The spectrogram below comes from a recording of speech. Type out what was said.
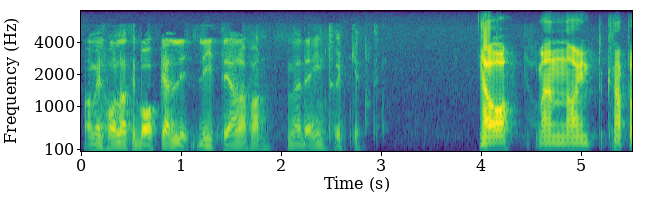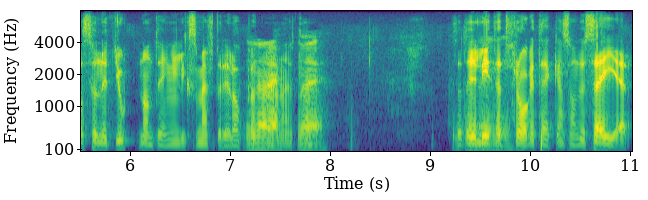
man vill hålla tillbaka li lite i alla fall med det intrycket. Ja, men har ju inte, knappast hunnit gjort någonting liksom efter det loppet. Nej, än, utan... nej. Så det är lite ett frågetecken som du säger.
